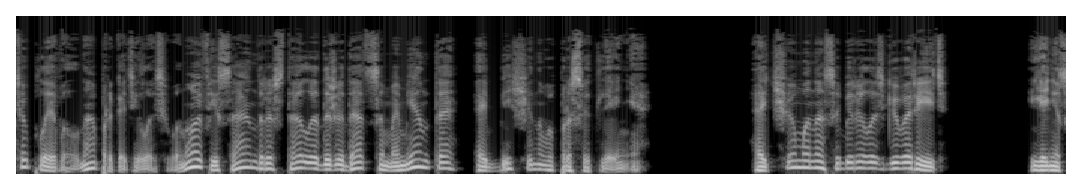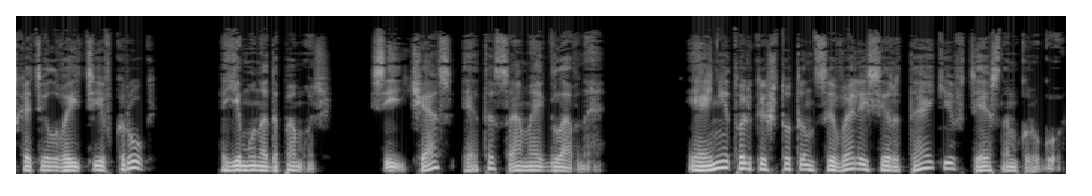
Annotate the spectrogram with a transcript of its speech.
теплая волна прокатилась вновь, и Сандра стала дожидаться момента обещанного просветления. О чем она собиралась говорить? Я не хотел войти в круг, ему надо помочь. Сейчас это самое главное и они только что танцевали сиртаки в тесном кругу.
